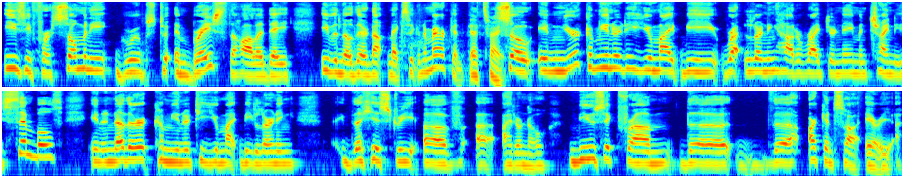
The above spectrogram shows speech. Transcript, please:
easy for so many groups to embrace the holiday, even though they're not Mexican American. That's right. So in your community, you might be ri- learning how to write your name in Chinese symbols. In another community, you might be learning the history of uh, I don't know music from the the Arkansas area.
